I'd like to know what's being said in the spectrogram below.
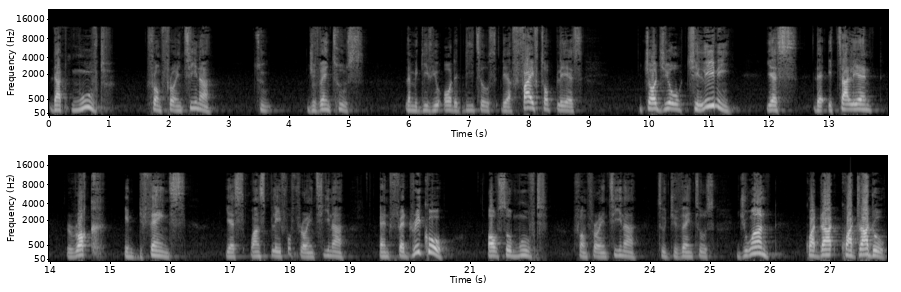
that moved from Fiorentina to Juventus. Let me give you all the details. There are five top players. Giorgio Chiellini, yes, the Italian rock in defense yes, once played for Fiorentina, and Federico also moved from Fiorentina to Juventus. Juan Cuadrado,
